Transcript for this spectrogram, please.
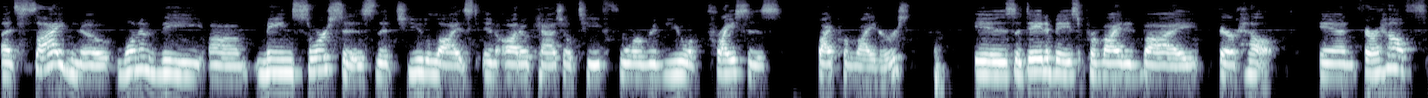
a, side note, one of the uh, main sources that's utilized in auto casualty for review of prices by providers is a database provided by Fair Health. And Fair Health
